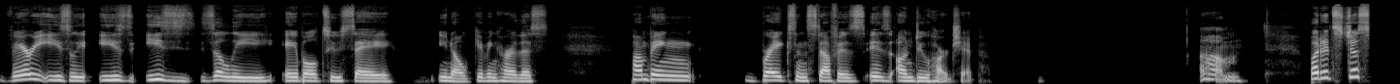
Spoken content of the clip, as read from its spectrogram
very easily eas- easily able to say you know giving her this pumping breaks and stuff is is undue hardship um but it's just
